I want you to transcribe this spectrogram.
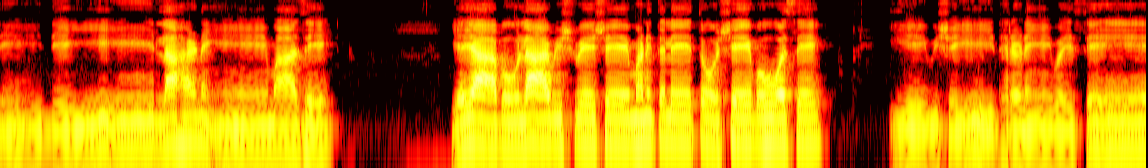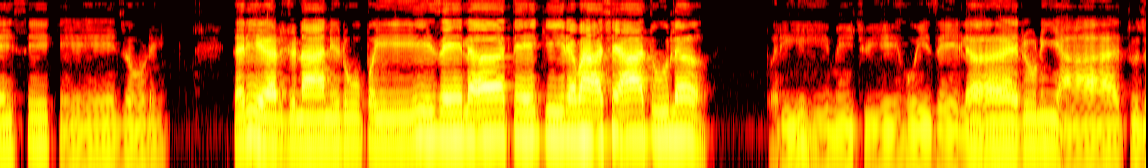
ते देई लहाणे माझे. यया बोला विश्वेशे म्हणितले तोषे बहुवसे. ये विषयी धरणे वैसे ऐसे के जोडे। तरी अर्जुना निरूपयी जेल ते किर भाषा तुल। परी मेचुये होई जेल ऋणिया तुझ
